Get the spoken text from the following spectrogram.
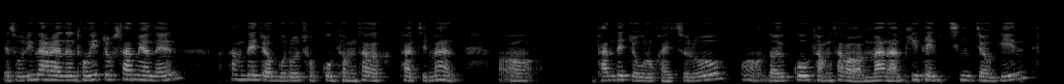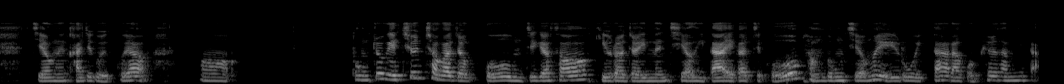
그래서 우리나라는 동해쪽 사면은 상대적으로 좁고 경사가 급하지만 어, 반대쪽으로 갈수록 어, 넓고 경사가 완만한 비대칭적인 지형을 가지고 있고요. 어, 동쪽에 치우쳐가 졌고 움직여서 기울어져 있는 지형이다 해가지고 경동 지형을 이루고 있다라고 표현합니다.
